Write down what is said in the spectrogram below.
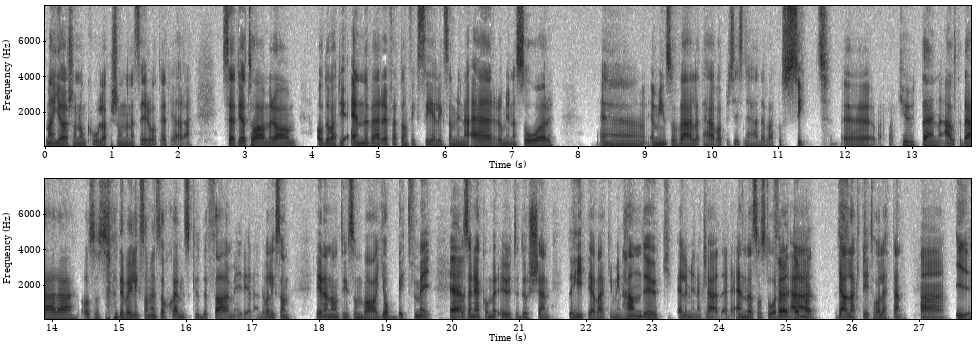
man gör som de coola personerna säger åt dig att göra. Så att jag tog av mig dem och då var det ju ännu värre för att de fick se liksom mina ärr och mina sår. Eh, jag minns så väl att det här var precis när jag hade varit och sytt, eh, varit på akuten, allt det där. Och så, så, det var ju liksom en så skämskudde för mig redan. Det var liksom redan någonting som var jobbigt för mig. Ja. Och sen när jag kommer ut ur duschen, då hittar jag varken min handduk eller mina kläder. Det enda som står För där är... har- Jag har lagt det i toaletten. Ah. I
